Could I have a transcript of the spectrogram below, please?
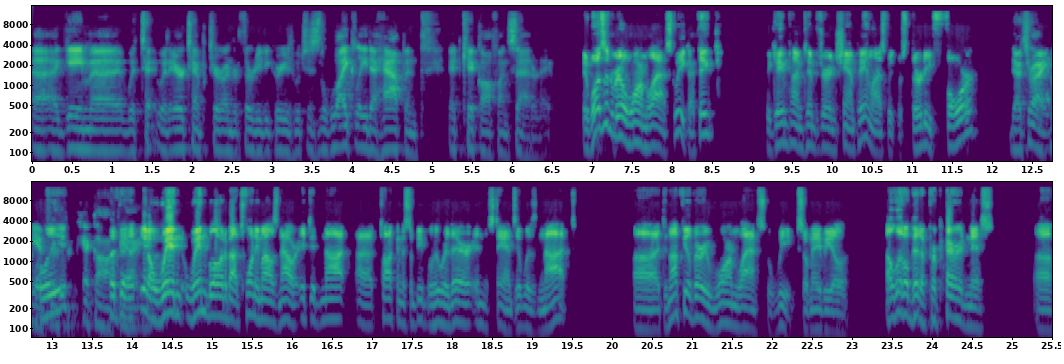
Uh, a game uh, with te- with air temperature under 30 degrees, which is likely to happen at kickoff on Saturday. It wasn't real warm last week. I think the game time temperature in Champaign last week was 34. That's right. Yeah, for, for kickoff. But the, yeah, you know, wind wind blowing about 20 miles an hour. It did not. Uh, talking to some people who were there in the stands, it was not. Uh, it did not feel very warm last week. So maybe a a little bit of preparedness uh,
